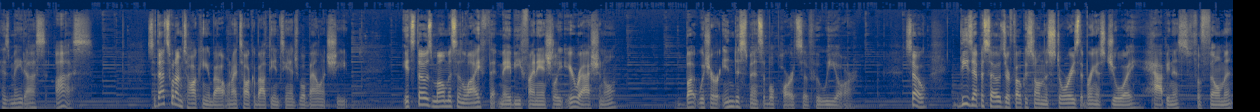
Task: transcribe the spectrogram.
has made us us. So that's what I'm talking about when I talk about the intangible balance sheet. It's those moments in life that may be financially irrational, but which are indispensable parts of who we are. So, these episodes are focused on the stories that bring us joy, happiness, fulfillment,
